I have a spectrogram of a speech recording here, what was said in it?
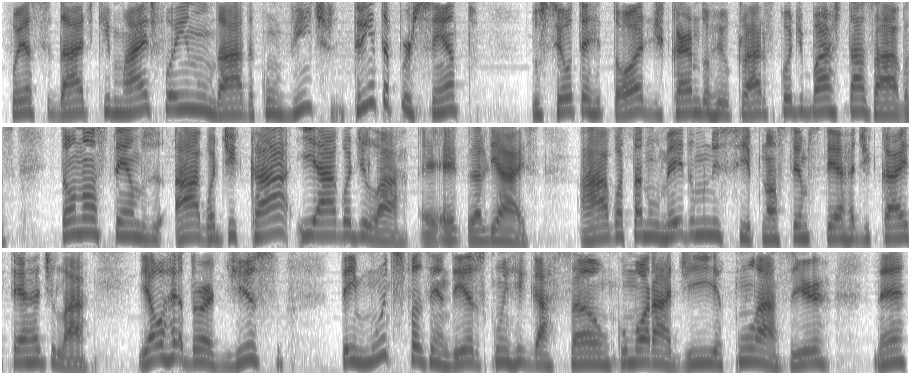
foi a cidade que mais foi inundada, com 20, 30% do seu território de Carmo do Rio Claro ficou debaixo das águas. Então nós temos água de cá e água de lá. É, é, aliás, a água está no meio do município. Nós temos terra de cá e terra de lá. E ao redor disso, tem muitos fazendeiros com irrigação, com moradia, com lazer, né?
